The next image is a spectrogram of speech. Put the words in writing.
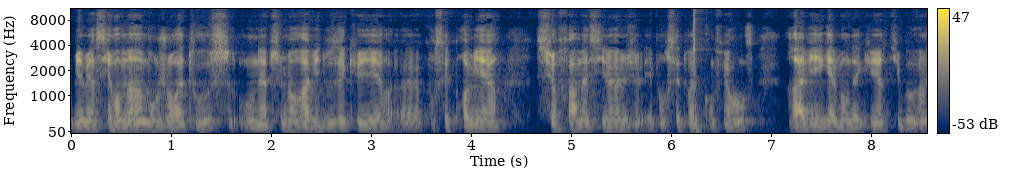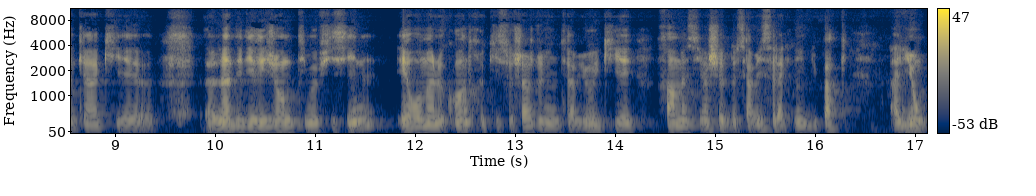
Bien, merci Romain. Bonjour à tous. On est absolument ravis de vous accueillir euh, pour cette première sur Pharmacy Lounge et pour cette webconférence. Ravi également d'accueillir Thibaut Vinca, qui est euh, l'un des dirigeants de Team Officine, et Romain Lecointre, qui se charge de l'interview et qui est pharmacien, chef de service à la clinique du Parc à Lyon.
